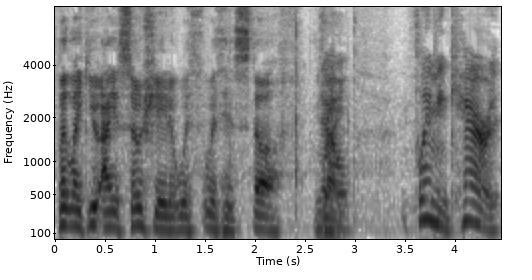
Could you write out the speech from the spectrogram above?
But like you, I associate it with with his stuff. Now, Right. Flaming Carrot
